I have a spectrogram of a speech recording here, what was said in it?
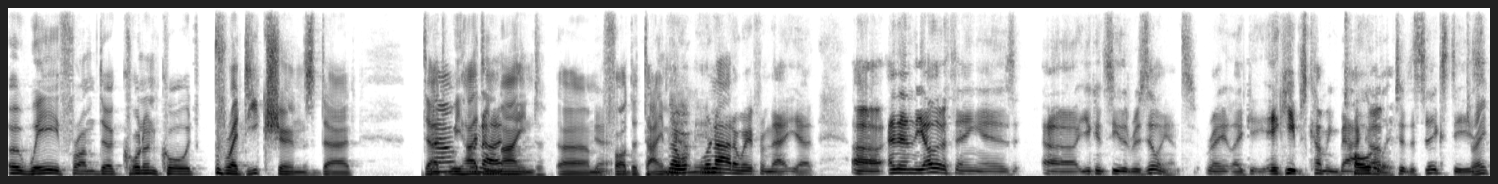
away from the quote unquote predictions that that No, we had in mind um, Yeah. for the time no we're not away from that yet uh, and then the other thing is uh, you can see the resilience right like it, keeps coming back Totally. up to the 60s Right.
